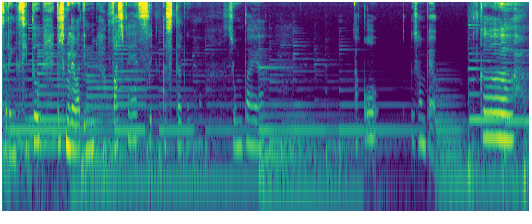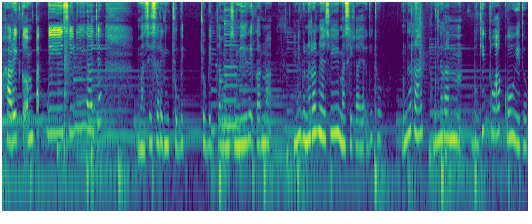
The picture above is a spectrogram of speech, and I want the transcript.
sering ke situ terus ngelewatin fast fast astaga sumpah ya. Aku sampai ke hari keempat di sini aja masih sering cubit-cubit tangan sendiri karena ini beneran gak sih? Masih kayak gitu. Beneran beneran begitu aku gitu.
